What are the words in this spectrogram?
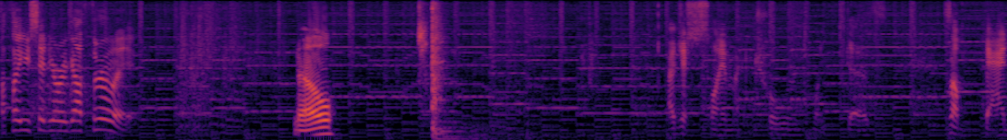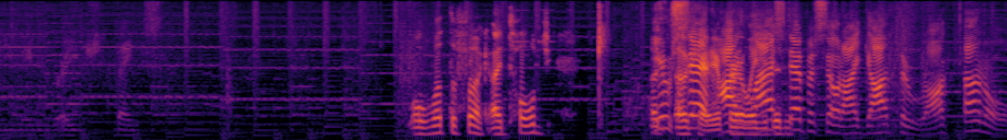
I thought you said you already got through it. No? I just slammed my controller into my desk. That's how bad you made me rage. Thanks. Well, what the fuck? I told you. You okay, said apparently you last episode I got the rock tunnel.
